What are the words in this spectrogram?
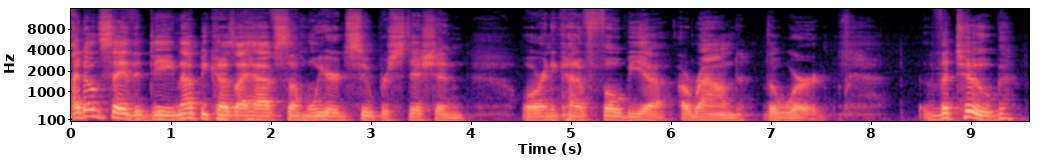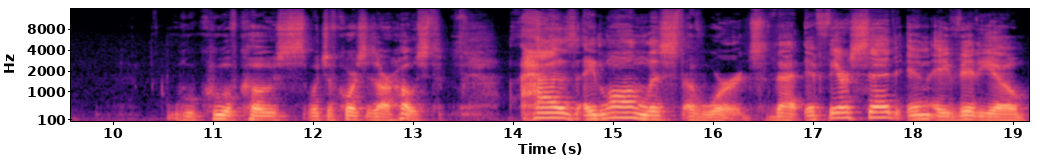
I don't say the D not because I have some weird superstition or any kind of phobia around the word. The tube, who who of course, which of course is our host, has a long list of words that if they are said in a video,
